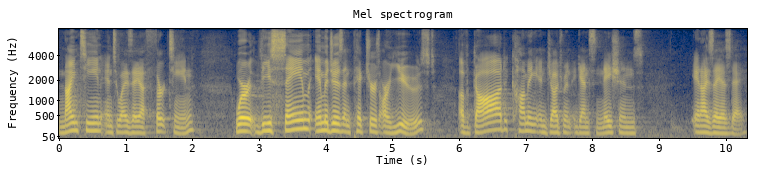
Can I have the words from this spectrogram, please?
19 and to Isaiah 13, where these same images and pictures are used of God coming in judgment against nations in Isaiah's day.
